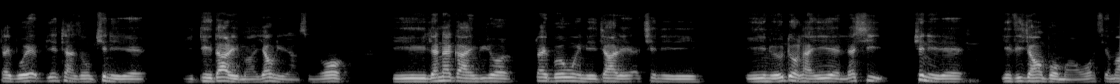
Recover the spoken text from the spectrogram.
တိုက်ပွဲအပြင်းထန်ဆုံးဖြစ်နေတဲ့ဒီဒေတာတွေမှာရောက်နေတာဆိုတော့ဒီလက်နက်ကင်ပြီးတော့တိုက်ပွဲဝင်နေကြတဲ့အခြေအနေတွေဒီမျိုးတော်လှန်ရေးရဲ့လက်ရှိဖြစ်နေတဲ့ရည်စည်းကြောင်းအပေါ်မှာရောဆီယမ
